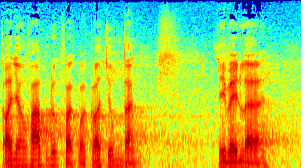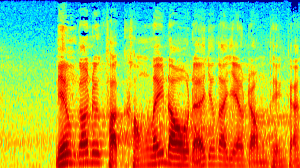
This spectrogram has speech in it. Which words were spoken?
có giáo pháp của đức phật và có chúng tăng. Vì vậy là nếu không có đức phật, không lấy đâu để chúng ta gieo trồng thiện căn.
